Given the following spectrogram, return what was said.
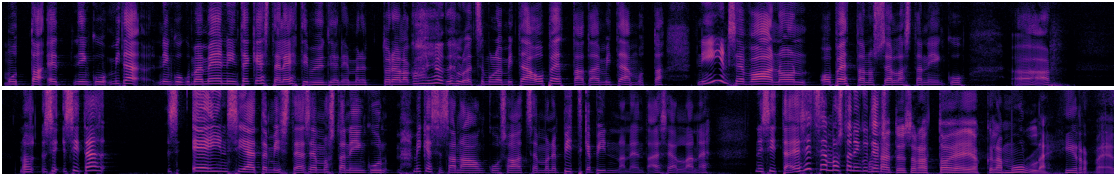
mutta et niinku, mitä, niinku, kun mä menen niin tekemään sitä lehtimyyntiä, niin en mä nyt todellakaan ajatellut, että se mulle mitään opettaa tai mitään, mutta niin se vaan on opettanut sellaista niinku, ää, no si- sitä ein sietämistä ja semmoista niinku, mikä se sana on, kun sä oot semmoinen pitkäpinnanen tai sellainen, niin sitä. Ja sitten semmoista... Niin kuin, tiiäks... täytyy sanoa, että toi ei ole kyllä mulle hirveän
